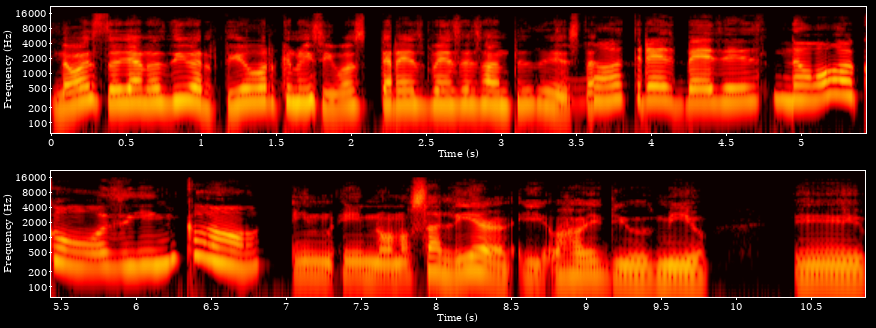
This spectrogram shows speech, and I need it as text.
No, esto ya no es divertido porque lo hicimos tres veces antes de esta. No, tres veces, no, como cinco. y, y no nos salía. Y, ay, Dios mío. Eh,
